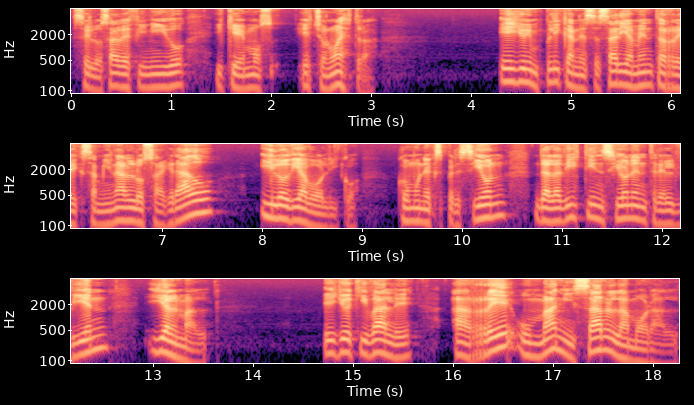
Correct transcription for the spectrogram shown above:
se los ha definido y que hemos hecho nuestra. Ello implica necesariamente reexaminar lo sagrado y lo diabólico, como una expresión de la distinción entre el bien y el mal. Ello equivale a rehumanizar la moral.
